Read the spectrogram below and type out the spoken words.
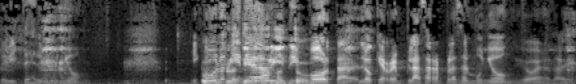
¿Le viste el muñón? ¿Y cómo Uf, lo lo tiene abajo? No importa. Lo que reemplaza, reemplaza el muñón. Yo, bueno, está bien.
